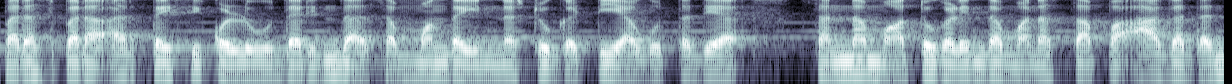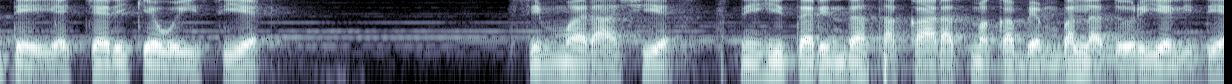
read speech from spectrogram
ಪರಸ್ಪರ ಅರ್ಥೈಸಿಕೊಳ್ಳುವುದರಿಂದ ಸಂಬಂಧ ಇನ್ನಷ್ಟು ಗಟ್ಟಿಯಾಗುತ್ತದೆ. ಸಣ್ಣ ಮಾತುಗಳಿಂದ ಮನಸ್ತಾಪ ಆಗದಂತೆ ಎಚ್ಚರಿಕೆ ವಹಿಸಿ. ಸಿಂಹ ರಾಶಿಯ ಸ್ನೇಹಿತರಿಂದ ಸಕಾರಾತ್ಮಕ ಬೆಂಬಲ ದೊರೆಯಲಿದೆ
